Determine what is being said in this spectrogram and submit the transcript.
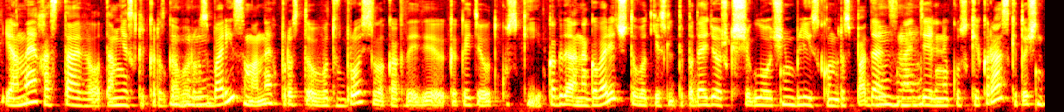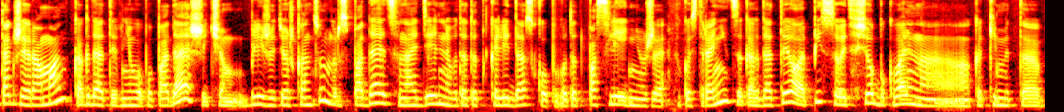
И она их оставила. Там несколько разговоров mm-hmm. с Борисом, она их просто вот вбросила как эти, как эти вот куски. Когда она говорит, что вот если ты подойдешь к щеглу очень близко, он распадается mm-hmm. на отдельные куски краски, точно так же и роман, когда ты него попадаешь, и чем ближе идешь к концу, он распадается на отдельно вот этот калейдоскоп. Вот этот последний уже такой страницы, когда Тео описывает все буквально какими-то,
